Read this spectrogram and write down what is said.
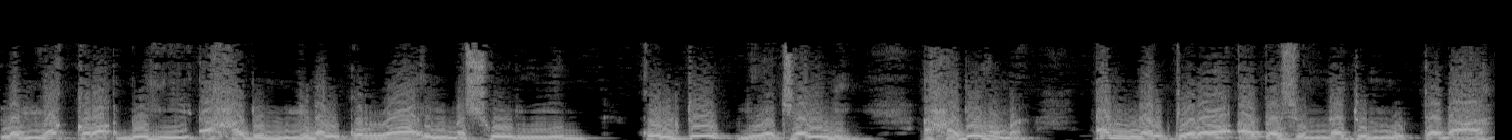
لم يقرأ به أحد من القراء المشهورين. قلت لوجهين. أحدهما أن القراءة سنة متبعة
